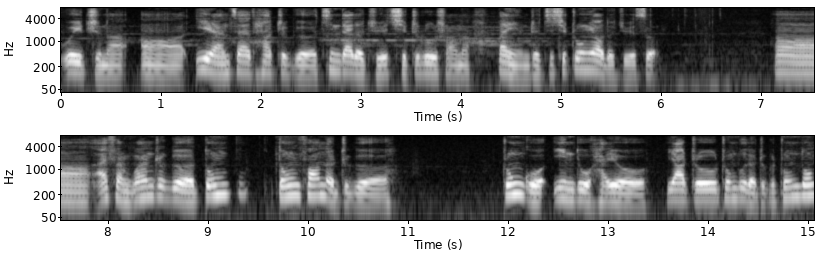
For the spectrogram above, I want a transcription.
位置呢，啊，依然在它这个近代的崛起之路上呢，扮演着极其重要的角色。啊，而反观这个东部、东方的这个中国、印度，还有亚洲中部的这个中东，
